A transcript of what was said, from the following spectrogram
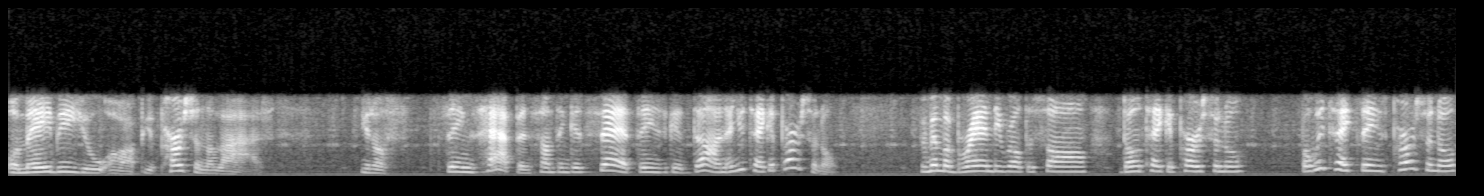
Or maybe you are you personalize. You know, things happen, something gets said, things get done, and you take it personal. Remember Brandy wrote the song, Don't Take It Personal? But we take things personal,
